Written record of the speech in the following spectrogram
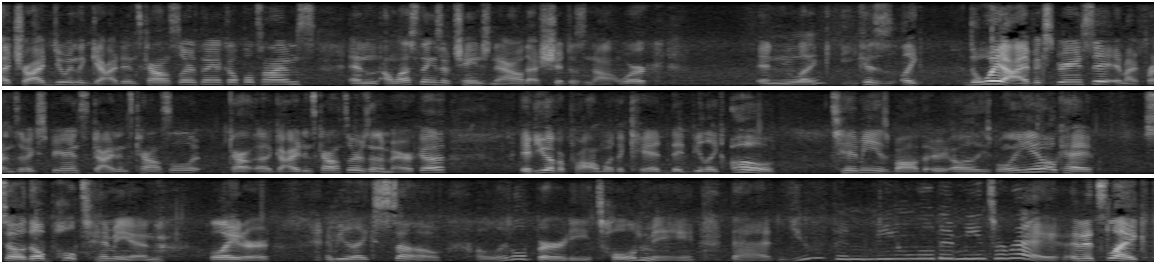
I tried doing the guidance counselor thing a couple times, and unless things have changed now, that shit does not work. And Really? like because like the way I've experienced it, and my friends have experienced guidance counselor uh, guidance counselors in America, if you have a problem with a kid, they'd be like, "Oh, Timmy is bothering. Oh, he's bullying you. Okay." So they'll pull Timmy in later and be like, "So a little birdie told me that you've been being a little bit mean to Ray," and it's like,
